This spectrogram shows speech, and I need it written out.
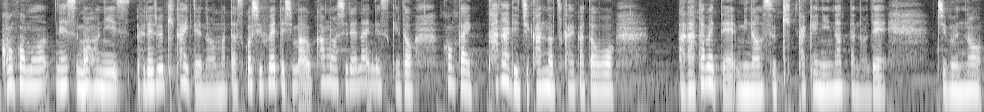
今後もねスマホに触れる機会というのはまた少し増えてしまうかもしれないんですけど今回かなり時間の使い方を改めて見直すきっかけになったので自分の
